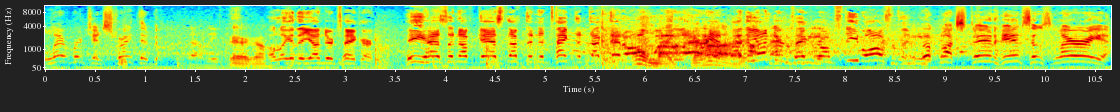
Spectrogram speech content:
leverage and strength advantage. there we Oh, go. Oh look at the Undertaker. He has enough gas left in the tank to duck that. Oh, my lariat by God. the Undertaker on Steve Austin. Looked like Stan Hansen's lariat.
